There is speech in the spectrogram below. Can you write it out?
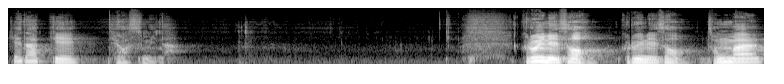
깨닫게 되었습니다. 그로 인해서 그로 인해서 정말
